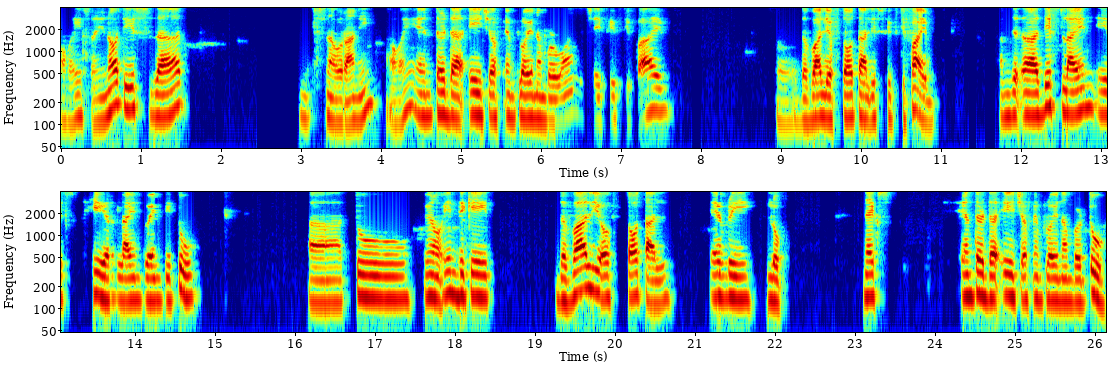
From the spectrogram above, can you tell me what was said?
Okay, so you notice that it's now running. Okay, enter the age of employee number one, let's say 55. So the value of total is 55. Uh, this line is here, line 22, uh, to you know indicate the value of total every loop. Next, enter the age of employee number two.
